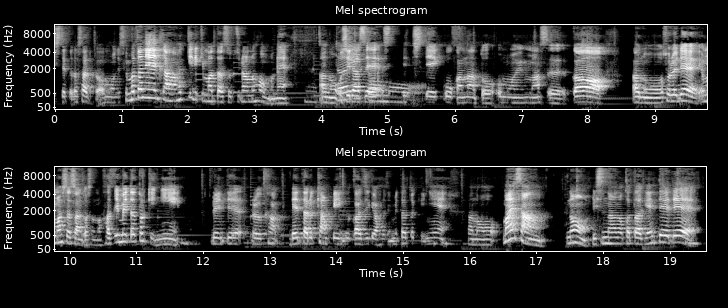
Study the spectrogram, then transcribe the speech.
してくださるとは思うんですけど、またね、あのはっきり決まったらそちらの方もね、あの、お知らせしていこうかなと思いますが、あの、それで山下さんがその始めた時に、レンタルカレンタルキャンピングカー事業を始めた時に、あの、舞さんのリスナーの方限定で、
